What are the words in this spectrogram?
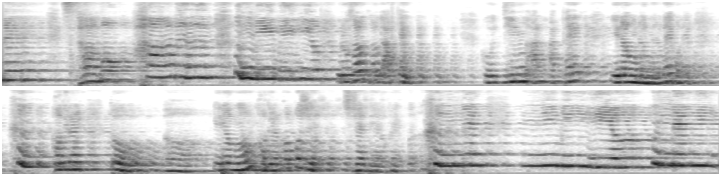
내 사모하는 님이여. 그래서 여기 앞에 그님 앞에 예령음 있는데 거기를 또 어, 예령음 거기를 꺾어주셔야 돼요. 그래 흥내 님이여 흥내 님.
